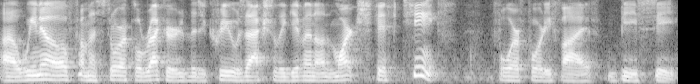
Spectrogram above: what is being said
Uh, we know from historical record the decree was actually given on March 15th, 445 BC.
